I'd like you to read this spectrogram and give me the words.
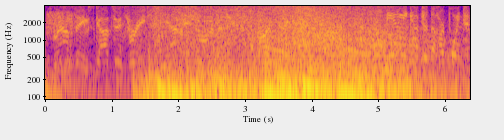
Ground team, Scar 2-3. We have visual on the position. Five seconds. The enemy captured the hardpoint.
